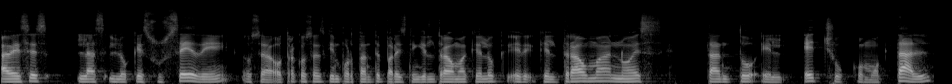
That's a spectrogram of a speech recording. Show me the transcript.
A veces las, lo que sucede, o sea, otra cosa es que es importante para distinguir el trauma, que, lo que, que el trauma no es tanto el hecho como tal,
